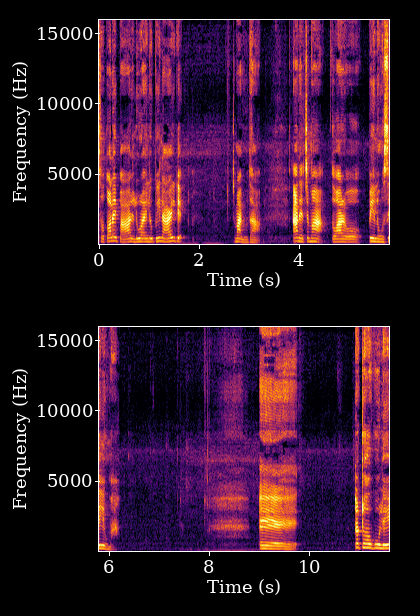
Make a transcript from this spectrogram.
ဆိုတော့သွားလိုက်ပါတဲ့လိုတိုင်းလုပ်ပေးလိုက်တဲ့ကျမမျိုးသားအဲ့နဲ့ကျမသွားတော့ပင်လုံစေးရုံမှာ အဲတော်တော်ကိုလေ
